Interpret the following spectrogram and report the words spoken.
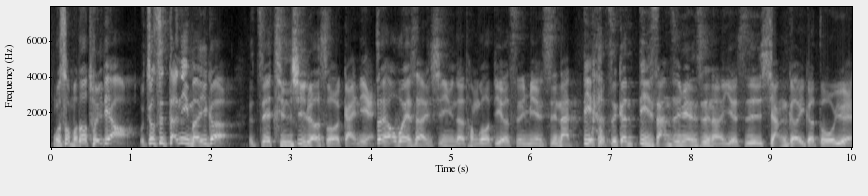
我什么都推掉，我就是等你们一个。直接情绪勒索的概念，最后我也是很幸运的通过第二次面试。那第二次跟第三次面试呢，也是相隔一个多月。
